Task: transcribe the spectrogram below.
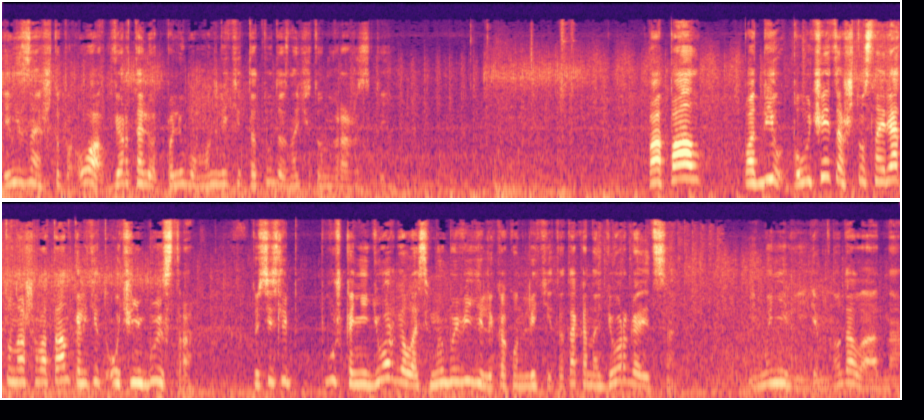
Я не знаю, что... О, вертолет, по-любому. Он летит оттуда, значит он вражеский. Попал! Подбил. Получается, что снаряд у нашего танка летит очень быстро. То есть, если пушка не дергалась, мы бы видели, как он летит. А так она дергается, и мы не видим. Ну да ладно.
